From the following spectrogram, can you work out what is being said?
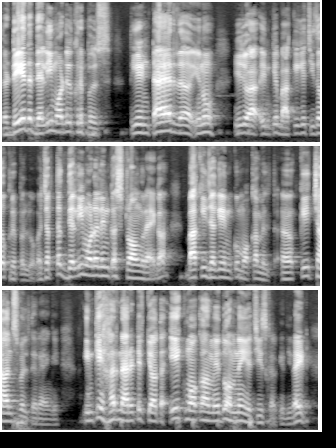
the day the Delhi model cripples the entire you know ये जो uh, इनके बाकी के चीज़ें क्रिपल होगा जब तक दिल्ली मॉडल इनका स्ट्रांग रहेगा बाकी जगह इनको मौका मिलता uh, के चांस मिलते रहेंगे। इनके हर नैरेटिव क्या होता है? एक मौका हमें तो हमने ये चीज़ करके दी राइट right?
